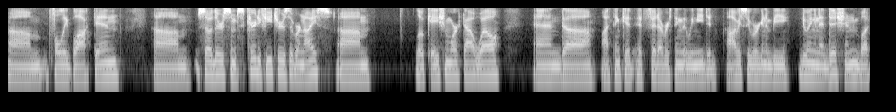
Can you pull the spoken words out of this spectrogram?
um, fully blocked in. Um, so there's some security features that were nice. Um, location worked out well, and uh, I think it, it fit everything that we needed. Obviously, we're going to be doing an addition, but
